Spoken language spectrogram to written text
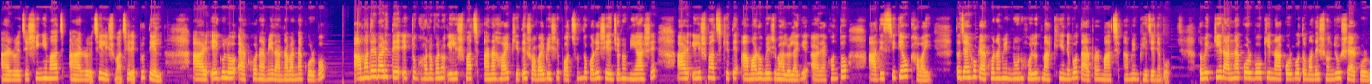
আর রয়েছে শিঙি মাছ, আর রয়েছে ইলিশ মাছের একটু তেল। আর এগুলো এখন আমি রান্নাবান্না করব। আমাদের বাড়িতে একটু ঘন ঘন ইলিশ মাছ আনা হয়, খেতে সবাই বেশি পছন্দ করে, সেই জন্য নিয়ে আসে। আর ইলিশ মাছ খেতে আমারও বেশ ভালো লাগে, আর এখন তো আদিশ্রীকেও খাওয়াই। তো যাই হোক, এখন আমি নুন, হলুদ মাখিয়ে নেব, তারপর মাছ আমি ভেজে নেব। তবে কি রান্না করব, কি না করব তোমাদের সঙ্গেও শেয়ার করব।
